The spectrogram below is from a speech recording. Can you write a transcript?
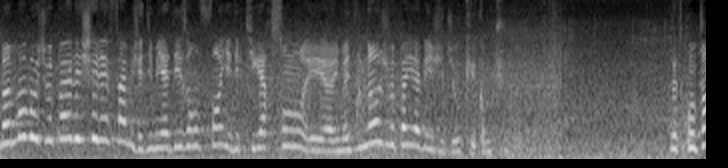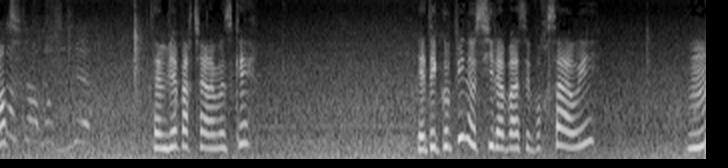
Maman, moi je veux pas aller chez les femmes. J'ai dit Mais il y a des enfants, il y a des petits garçons. Et il m'a dit Non, je veux pas y aller. J'ai dit Ok, comme tu veux. Vous êtes contente? T'aimes bien partir à la mosquée? Il y a tes copines aussi là-bas, c'est pour ça, oui? Hmm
